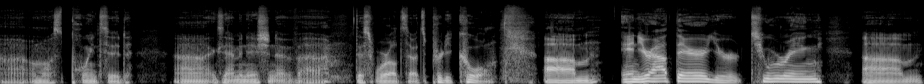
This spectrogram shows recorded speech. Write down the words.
uh, almost pointed uh, examination of uh, this world. So it's pretty cool. Um, and you're out there, you're touring, um,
